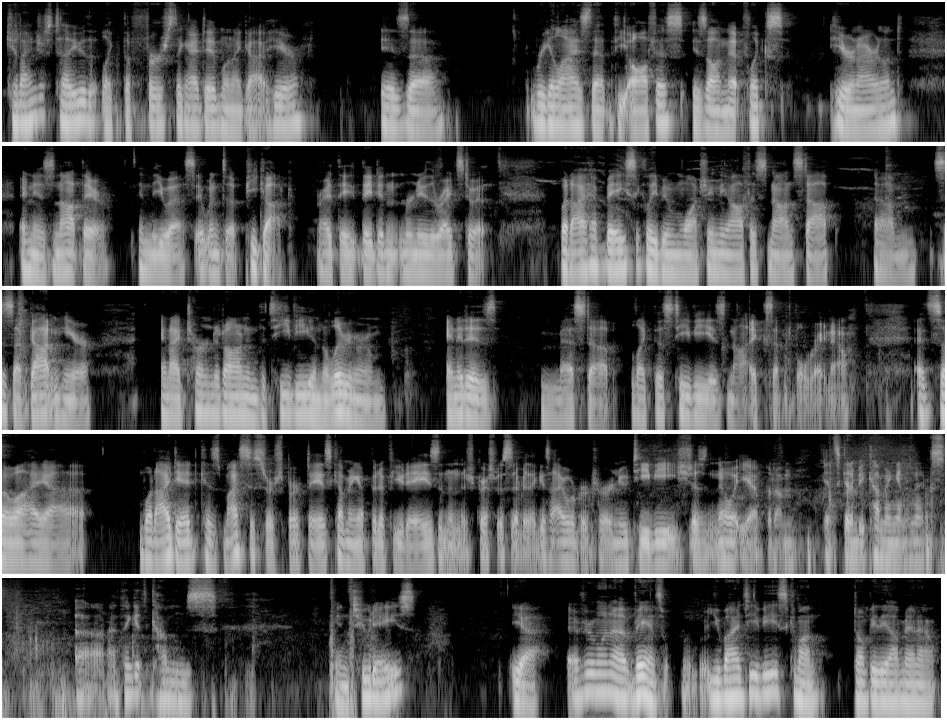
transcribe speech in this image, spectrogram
Can I just tell you that like the first thing I did when I got here is uh realize that The Office is on Netflix here in Ireland and is not there in the US. It went to Peacock, right? They they didn't renew the rights to it. But I have basically been watching The Office nonstop um, since I've gotten here, and I turned it on in the TV in the living room, and it is messed up. Like this TV is not acceptable right now, and so I uh, what I did because my sister's birthday is coming up in a few days, and then there's Christmas and everything. Is I ordered her a new TV. She doesn't know it yet, but um, it's gonna be coming in the next. Uh, I think it comes in two days. Yeah, everyone. Uh, Vance, you buying TVs? Come on, don't be the odd man out.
